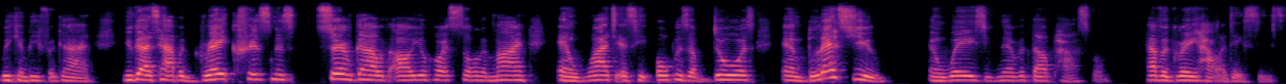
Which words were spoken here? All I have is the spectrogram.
we can be for God. You guys have a great Christmas. Serve God with all your heart, soul, and mind, and watch as He opens up doors and bless you in ways you never thought possible. Have a great holiday season.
